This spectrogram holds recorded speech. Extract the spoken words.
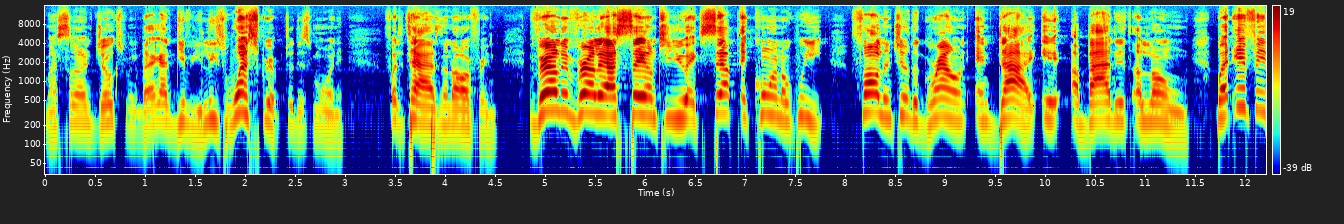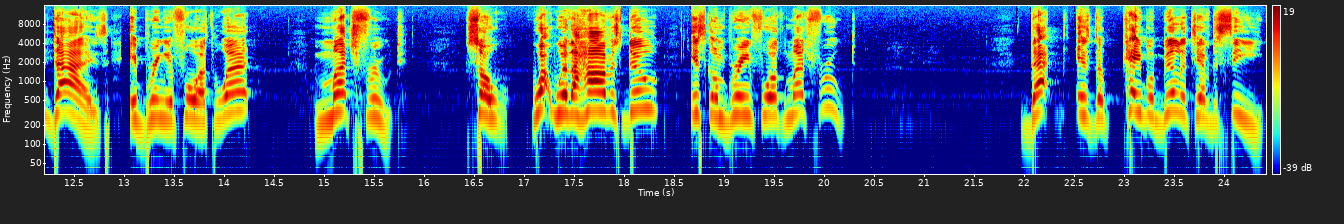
My son jokes me, but I got to give you at least one scripture this morning for the tithes and offering. Verily, verily, I say unto you, except a corn of wheat fall into the ground and die, it abideth alone. But if it dies, it bringeth forth what? Much fruit. So what will the harvest do? It's going to bring forth much fruit. That is the capability of the seed.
